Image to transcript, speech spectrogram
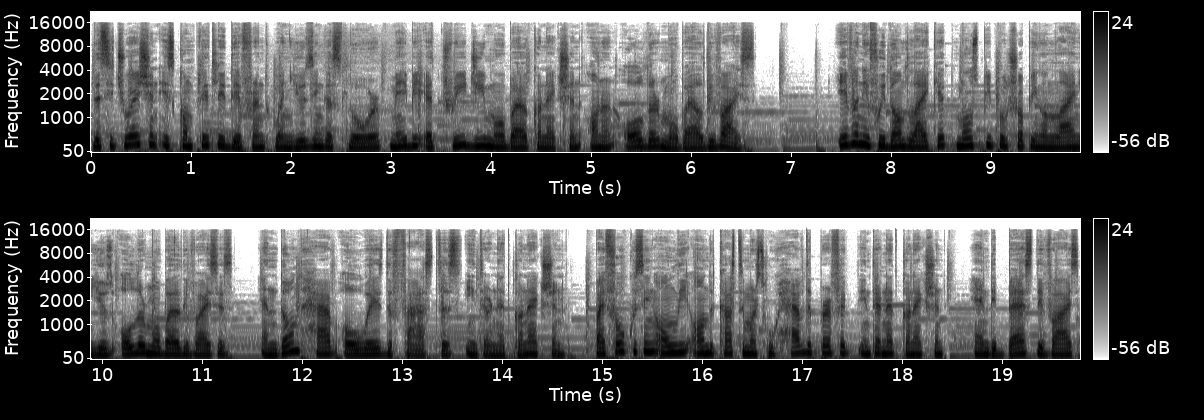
the situation is completely different when using a slower, maybe a 3G mobile connection on an older mobile device. Even if we don't like it, most people shopping online use older mobile devices and don't have always the fastest internet connection. By focusing only on the customers who have the perfect internet connection and the best device,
